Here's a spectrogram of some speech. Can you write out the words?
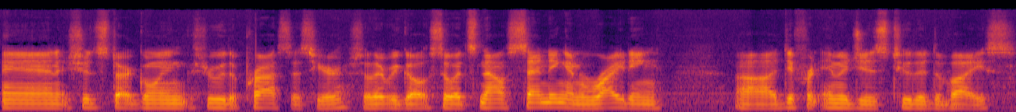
And it should start going through the process here. So there we go. So it's now sending and writing uh, different images to the device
